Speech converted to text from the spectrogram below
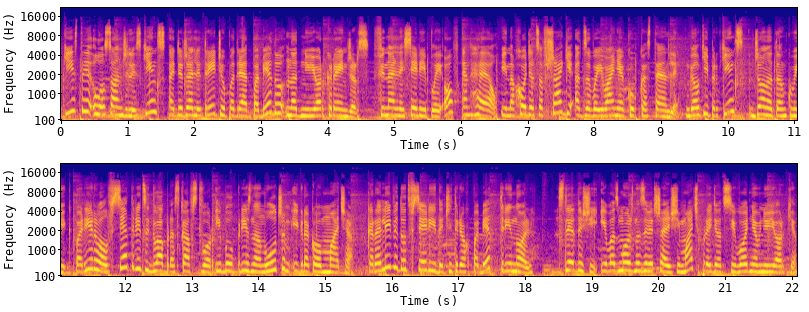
Хоккеисты Лос-Анджелес Кингс одержали третью подряд победу над Нью-Йорк Рейнджерс в финальной серии плей-офф НХЛ и находятся в шаге от завоевания Кубка Стэнли. Голкипер Кингс Джонатан Квик парировал все 32 броска в створ и был признан лучшим игроком матча. Короли ведут в серии до четырех побед 3-0. Следующий и, возможно, завершающий матч пройдет сегодня в Нью-Йорке.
